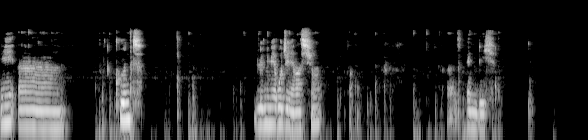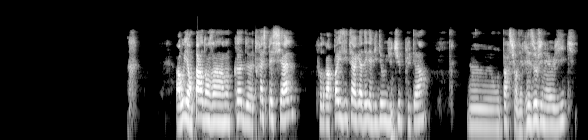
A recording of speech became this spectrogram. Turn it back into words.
Et euh, count le numéro de génération euh, NB. Ah oui, on part dans un code très spécial faudra pas hésiter à regarder la vidéo YouTube plus tard. Euh, on part sur les réseaux généalogiques.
